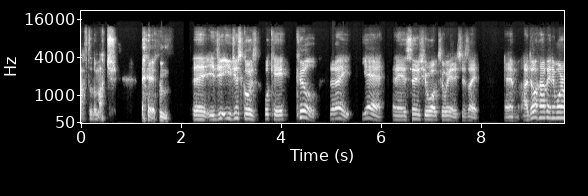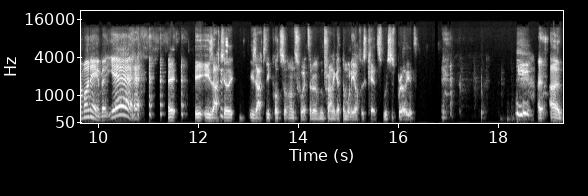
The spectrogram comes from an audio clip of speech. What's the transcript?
after the match." Um, Uh, he, he just goes, okay, cool, right, yeah. And as soon as she walks away, it's just like, um, I don't have any more money, but yeah. He- he's actually he's actually put something on Twitter of him trying to get the money off his kids, which is brilliant. I, I,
